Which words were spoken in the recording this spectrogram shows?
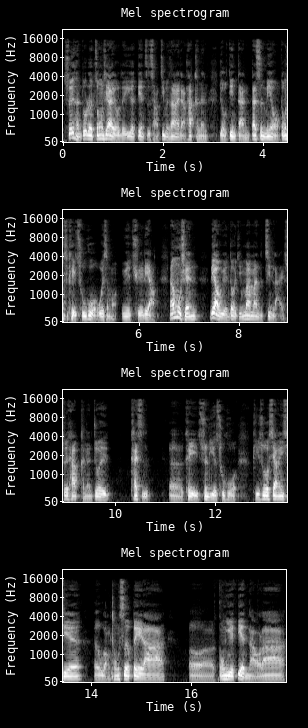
所以很多的中下游的一个电子厂，基本上来讲，它可能有订单，但是没有东西可以出货。为什么？因为缺料。那目前料源都已经慢慢的进来，所以它可能就会开始呃可以顺利的出货。比如说像一些呃网通设备啦，呃工业电脑啦，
